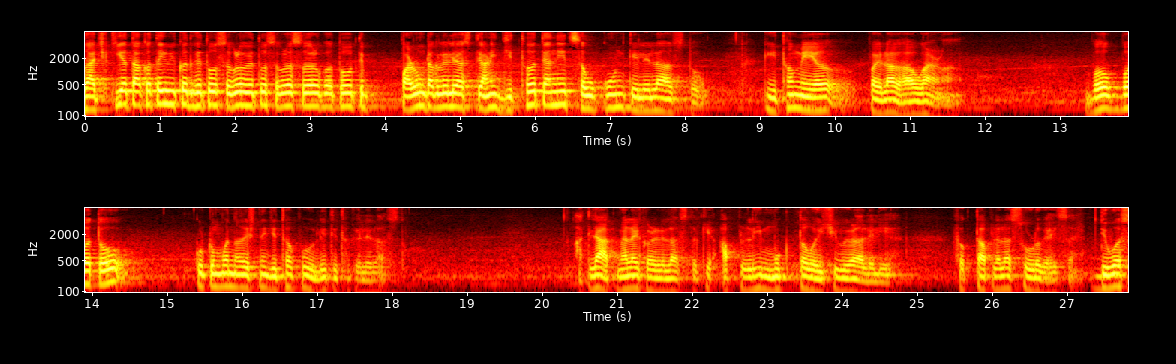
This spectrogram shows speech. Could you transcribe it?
राजकीय ताकदही विकत घेतो सगळं घेतो सगळं सरळ करतो ते पाडून टाकलेली असते आणि जिथं त्यांनी चौकून केलेला असतो की इथं मेयर पहिला घाव घालणार. ब तो कुटुंब नरेशने जिथं पुरली तिथं केलेला असतो. आतल्या आत्म्यालाही कळलेलं असतं की आपली मुक्त व्हायची वेळ आलेली आहे. फक्त आपल्याला सोड घ्यायचा आहे. दिवस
